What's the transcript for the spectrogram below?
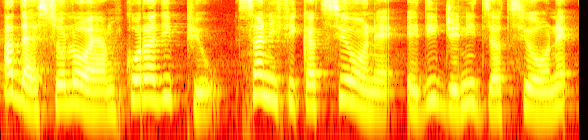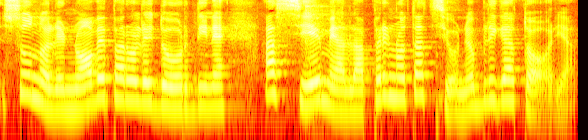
adesso lo è ancora di più. Sanificazione ed igienizzazione sono le nuove parole d'ordine assieme alla prenotazione obbligatoria.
